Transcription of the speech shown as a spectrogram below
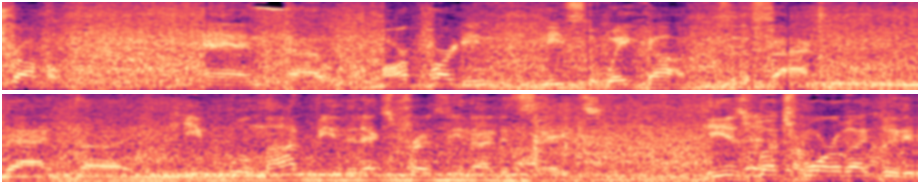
trouble and uh, our party needs to wake up to the fact that uh, he will not be the next president of the United States. He is much more likely to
